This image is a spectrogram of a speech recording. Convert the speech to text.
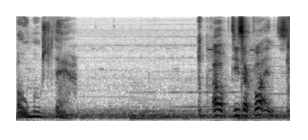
almost there. Oh, these are buttons.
